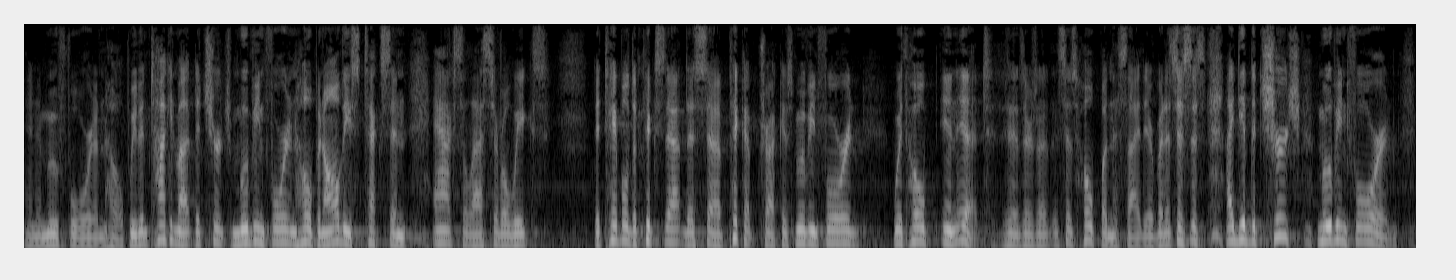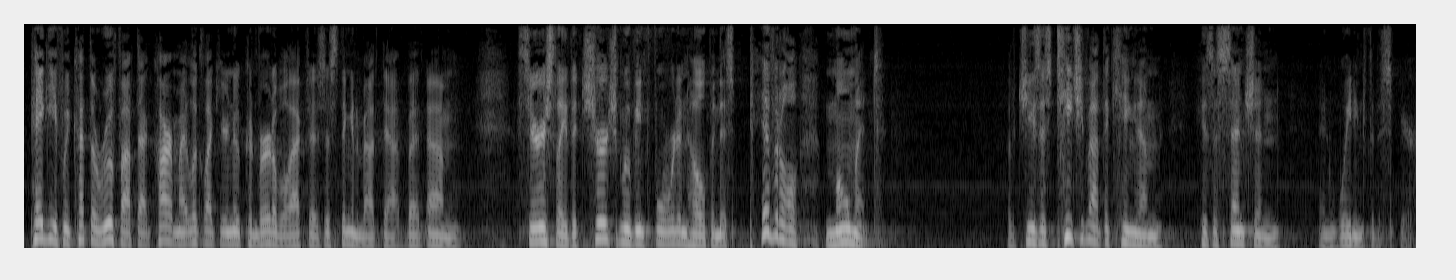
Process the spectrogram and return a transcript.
and to move forward in hope. We've been talking about the church moving forward in hope in all these texts and Acts the last several weeks. The table depicts that this uh, pickup truck is moving forward with hope in it. There's a, it says hope on the side there, but it's just this idea of the church moving forward. Peggy, if we cut the roof off that car, it might look like your new convertible. Actually, I was just thinking about that. But um, seriously, the church moving forward in hope in this pivotal moment of Jesus teaching about the kingdom, his ascension, and waiting for the Spirit.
